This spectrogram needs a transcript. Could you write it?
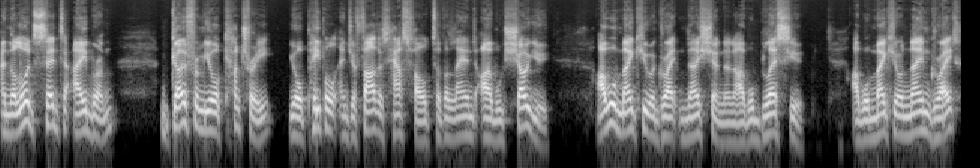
And the Lord said to Abram, Go from your country, your people, and your father's household to the land I will show you. I will make you a great nation, and I will bless you. I will make your name great,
